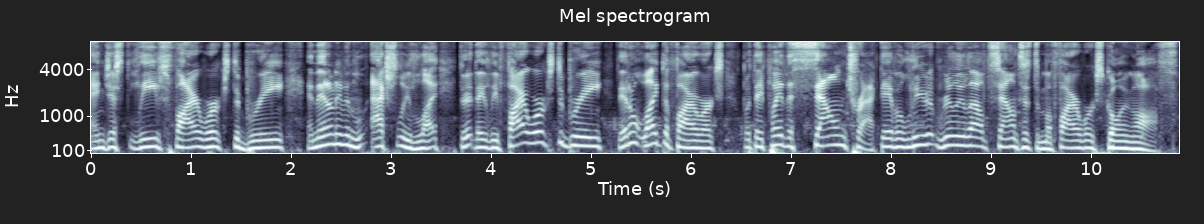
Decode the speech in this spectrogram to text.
and just leaves fireworks debris. And they don't even actually like. They they leave fireworks debris. They don't like the fireworks, but they play the soundtrack. They have a le- really loud sound system of fireworks going off.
